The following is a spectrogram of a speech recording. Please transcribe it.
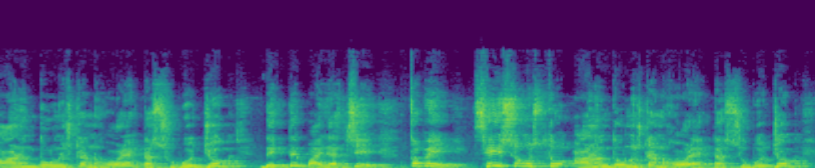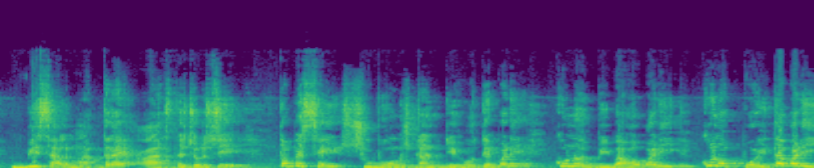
আনন্দ অনুষ্ঠান হওয়ার একটা শুভ যোগ দেখতে পাওয়া যাচ্ছে। তবে সেই সমস্ত আনন্দ অনুষ্ঠান হওয়ার একটা শুভ যোগ বিশাল মাত্রায় আসতে চলেছে। তবে সেই শুভ অনুষ্ঠানটি হতে পারে কোনো বিবাহ বাড়ি, কোনো পৈতা বাড়ি,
